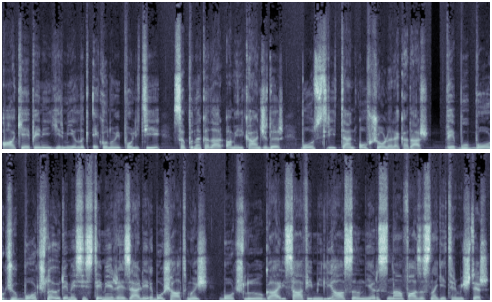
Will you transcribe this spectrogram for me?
AKP'nin 20 yıllık ekonomi politiği sapına kadar Amerikancıdır, Wall Street'ten offshore'lara kadar ve bu borcu borçla ödeme sistemi rezervleri boşaltmış, borçluluğu gayri safi milli hasılanın yarısından fazlasına getirmiştir.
